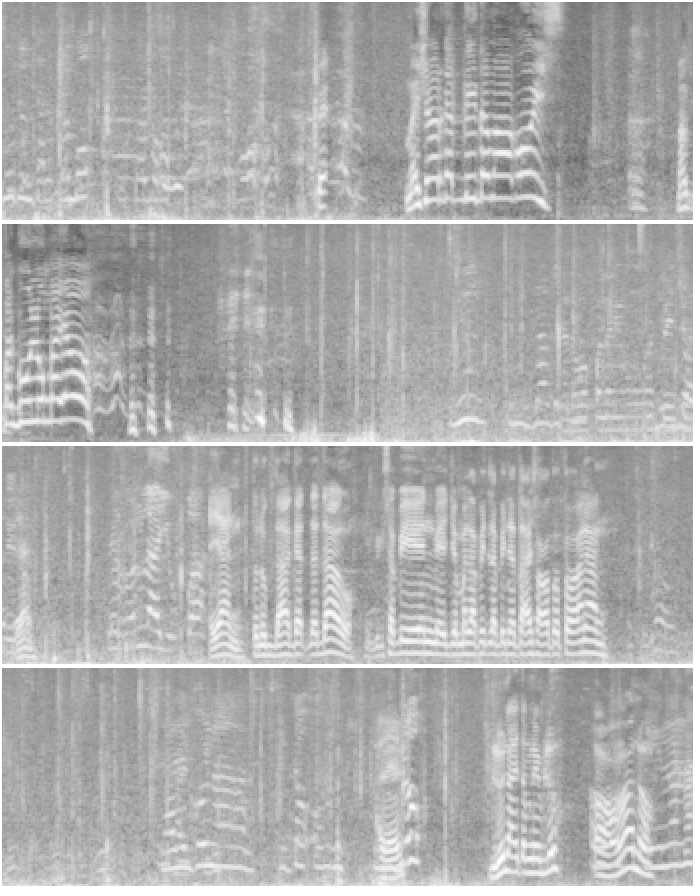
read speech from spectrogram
Gudong talaga mo. Pe- may shortcut dito mga kuys. Magpagulong kayo. Yun, tinigdagat. Dalawa pala yung adventure dito. Ayan. Pero ang layo pa. Ayan, tunog dagat na daw. Ibig sabihin, medyo malapit-lapit na tayo sa katotohanan. Dahil ko na ito. Oh, Alin? Bro. Blue, mo na yung blue? Oo nga no. Ayun na na.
